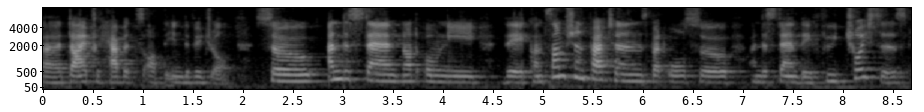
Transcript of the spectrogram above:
uh, dietary habits of the individual. So, understand not only their consumption patterns, but also understand their food choices.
